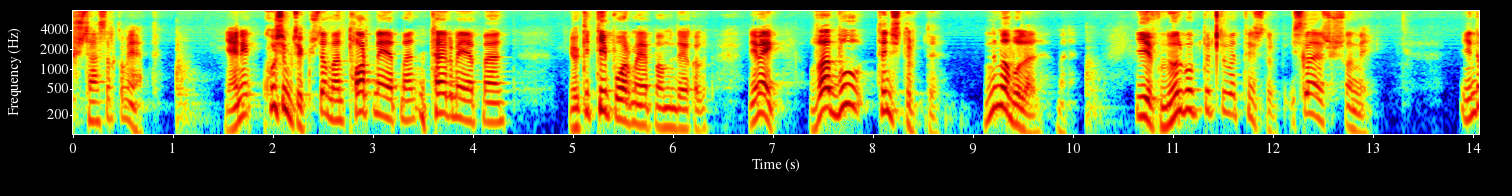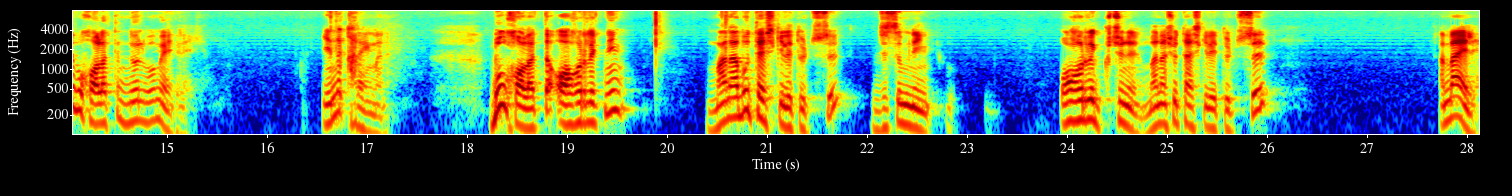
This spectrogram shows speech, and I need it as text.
kuch ta'sir qilmayapti. Ya'ni qo'shimcha kuchda man tortmayapman itarmayapman yoki tepib yubormayapman bunday qilib. Demak va bu tinch turibdi. Nima bo'ladi mana? If nol bo'lib turibdi va tinch turibdi. Ishlanish kuchi qanday? Endi bu holatda nol bo'lmaydi lekin. Endi qarang mana. Bu holatda og'irlikning mana bu tashkil etuvchisi jismning og'irlik kuchini mana shu tashkil etuvchisi mayli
